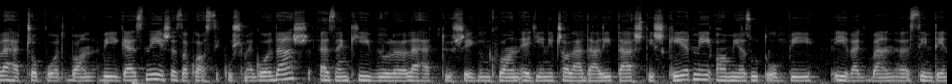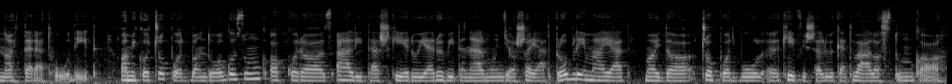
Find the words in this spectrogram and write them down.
lehet csoportban végezni, és ez a klasszikus megoldás. Ezen kívül lehetőségünk van egyéni családállítást is kérni, ami az utóbbi években szintén nagy teret hódít. Amikor csoportban dolgozunk, akkor az állítás kérője röviden elmondja a saját problémáját, majd a csoportból képviselőket választunk a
